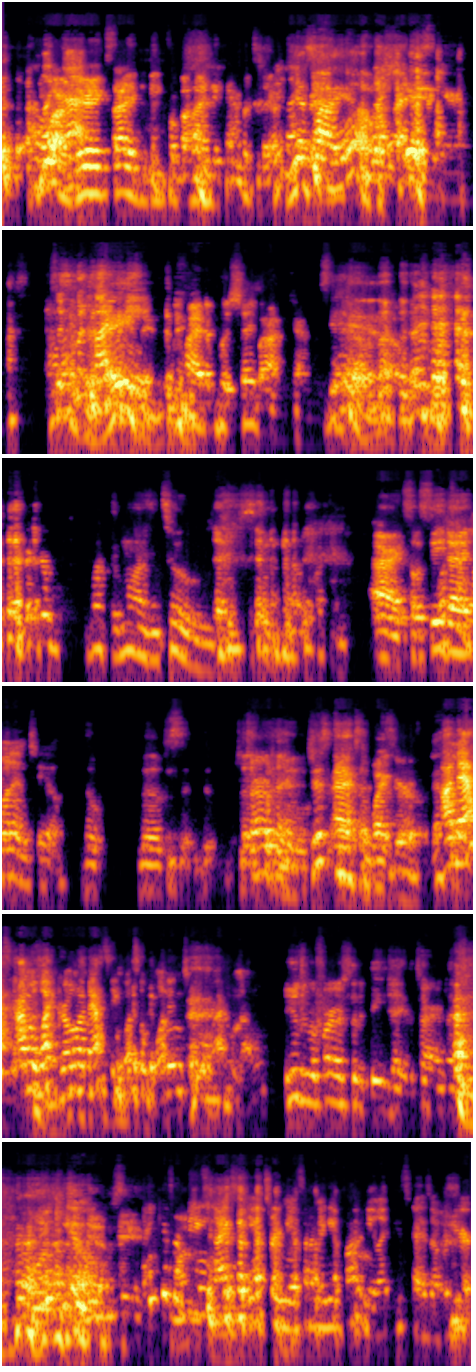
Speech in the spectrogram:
You like are that. very excited to be from behind the camera today. Like Yes, that. I am. Like Shit. So This quit is hiding me. We might have to put Shay behind the camera. Yeah. What the ones and twos. All right. So What's the CJay, one and two? the, the, the Turntable. Just ask the white girl. That's I'm asking. I'm a white girl. and I'm asking. What's the one and two? I don't know. Usually refers to the DJ, the turntable. Thank you. Yeah. Thank you for being nice and answering me instead of making fun of me like these guys over here.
